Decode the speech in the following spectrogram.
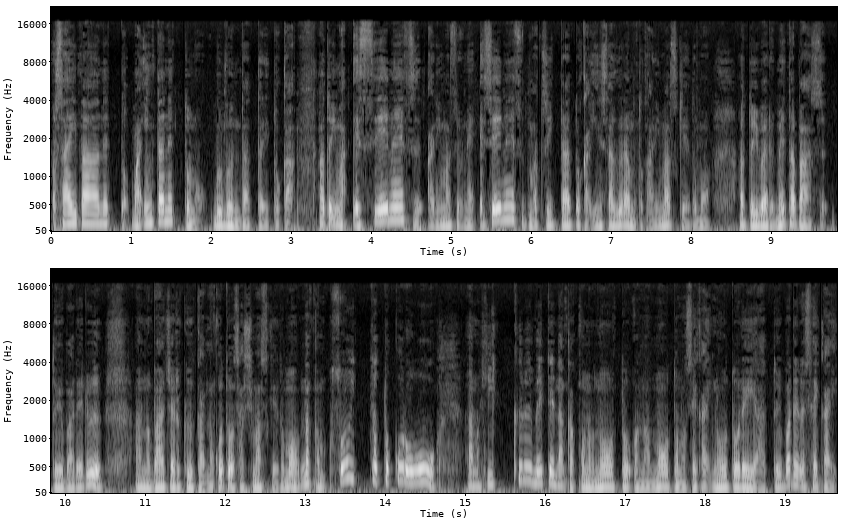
ー、サイバーネット、まあ、インターネットの部分だったりとか、あと今、SNS ありますよね。SNS、まあ、Twitter とか Instagram とかありますけれども、あといわゆるメタバースと呼ばれる、あの、バーチャル空間のことを指しますけれども、なんか、そういったところを、あの、ひっくるめて、なんかこのノート、あの、ノートの世界、ノートレイヤーと呼ばれる世界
